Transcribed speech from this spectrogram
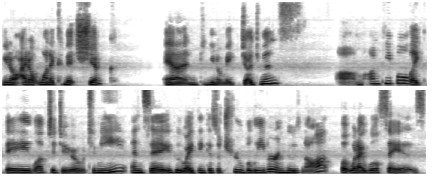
you know, I don't want to commit shirk and, you know, make judgments um, on people like they love to do to me and say who I think is a true believer and who's not. But what I will say is,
